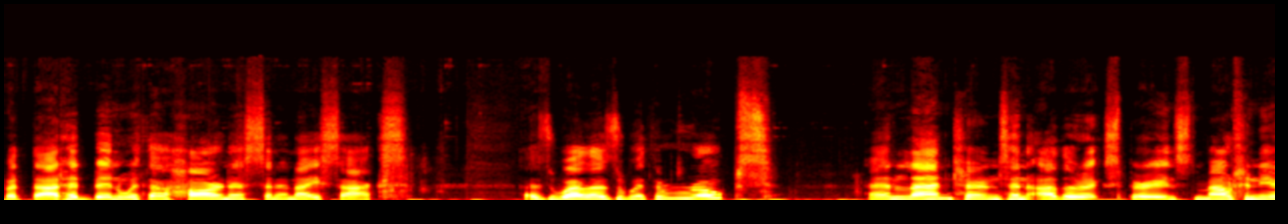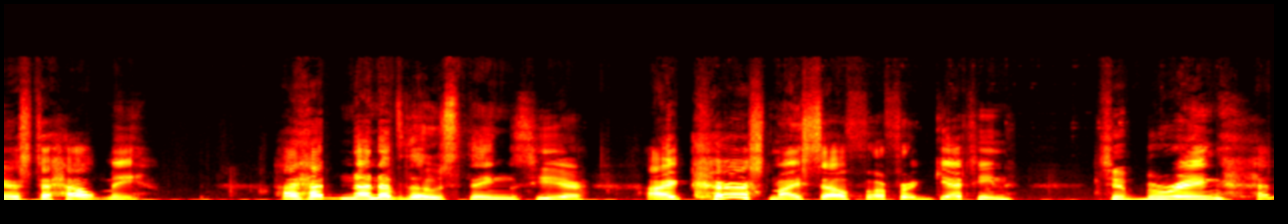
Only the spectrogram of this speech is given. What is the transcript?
But that had been with a harness and an ice axe as well as with ropes and lanterns and other experienced mountaineers to help me. I had none of those things here. I cursed myself for forgetting to bring an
